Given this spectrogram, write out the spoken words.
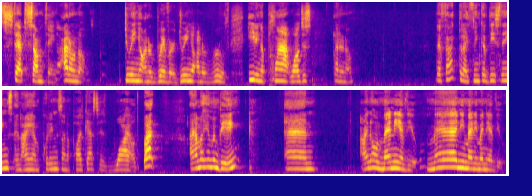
step something. I don't know. Doing it on a river, doing it on a roof, eating a plant while just, I don't know. The fact that I think of these things and I am putting this on a podcast is wild. But I am a human being and I know many of you, many, many, many of you,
